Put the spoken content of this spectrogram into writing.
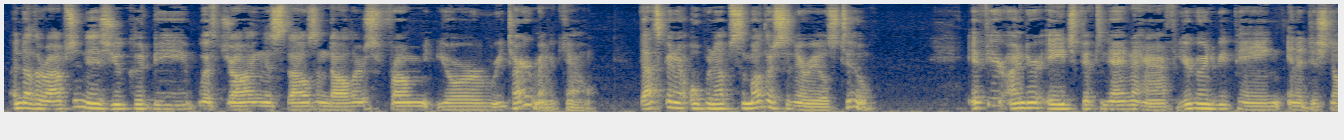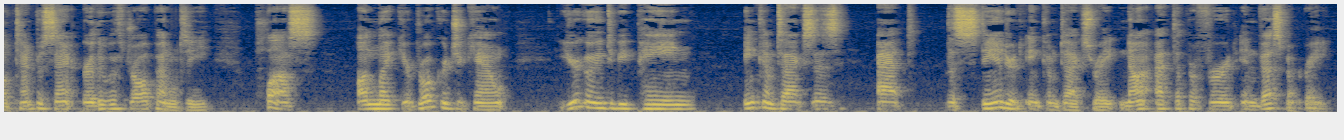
Another option is you could be withdrawing this $1,000 from your retirement account. That's going to open up some other scenarios too. If you're under age 59 and a half, you're going to be paying an additional 10% early withdrawal penalty. Plus, unlike your brokerage account, you're going to be paying income taxes at the standard income tax rate, not at the preferred investment rate.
